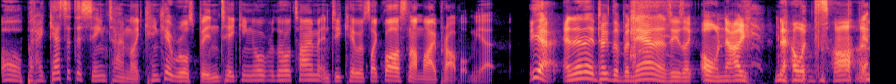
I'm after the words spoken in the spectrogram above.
oh, but I guess at the same time, like King K. Rool's been taking over the whole time, and DK was like, "Well, it's not my problem yet." Yeah, and then they took the bananas. He's like, "Oh, now, you- now it's on."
